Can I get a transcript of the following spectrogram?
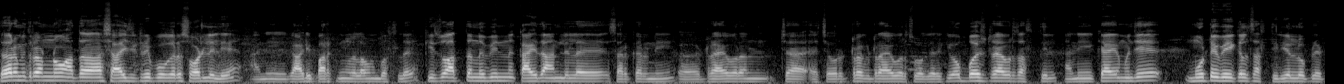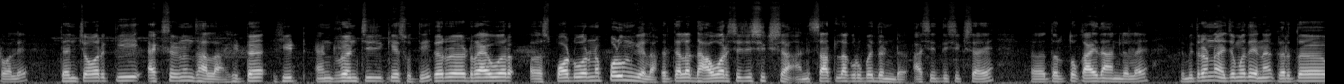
तर मित्रांनो आता शाळेची ट्रिप वगैरे सोडलेली आहे आणि गाडी पार्किंगला लावून बसलोय. की जो आता नवीन कायदा आणलेला आहे सरकारने ड्रायव्हरांच्या याच्यावर ट्रक ड्रायव्हर्स वगैरे किंवा बस ड्रायव्हर्स असतील आणि काय म्हणजे मोठे व्हेकल्स असतील येल्लो प्लेटवाले त्यांच्यावर की ॲक्सिडेंट झाला हिट हिट अँड रनची केस होती. तर ड्रायव्हर स्पॉटवरनं पळून गेला तर त्याला दहा वर्षाची शिक्षा आणि सात लाख रुपये दंड अशी ती शिक्षा आहे. तर तो कायदा आणलेला आहे. तर मित्रांनो ह्याच्यामध्ये ना खरं तर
